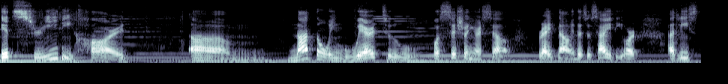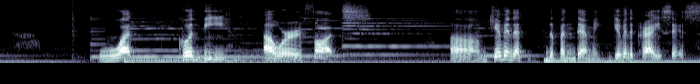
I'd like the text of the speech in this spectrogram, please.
it's really hard um, not knowing where to position yourself right now in the society, or at least what could be our thoughts um, given that the pandemic, given the crisis,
